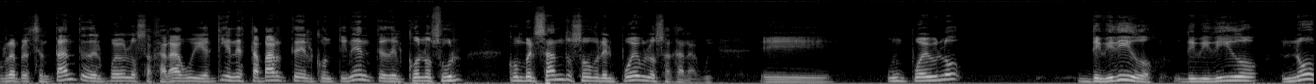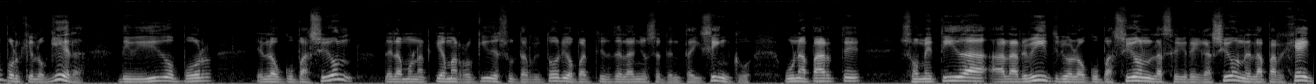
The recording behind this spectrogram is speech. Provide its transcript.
representante del pueblo saharaui, aquí en esta parte del continente del Cono Sur, conversando sobre el pueblo saharaui. Eh, un pueblo dividido, dividido no porque lo quiera, dividido por la ocupación de la monarquía marroquí de su territorio a partir del año 75. Una parte sometida al arbitrio, la ocupación, la segregación, el apartheid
